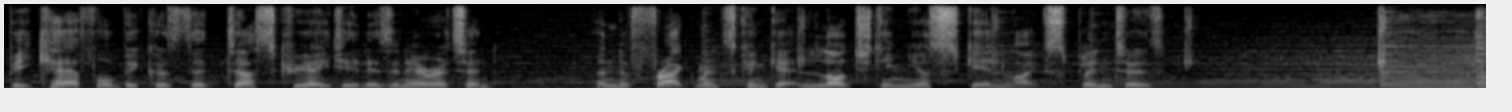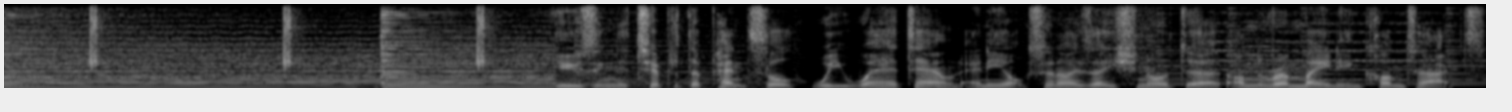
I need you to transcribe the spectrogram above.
be careful because the dust created is an irritant, and the fragments can get lodged in your skin like splinters. Using the tip of the pencil, we wear down any oxidization or dirt on the remaining contacts.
